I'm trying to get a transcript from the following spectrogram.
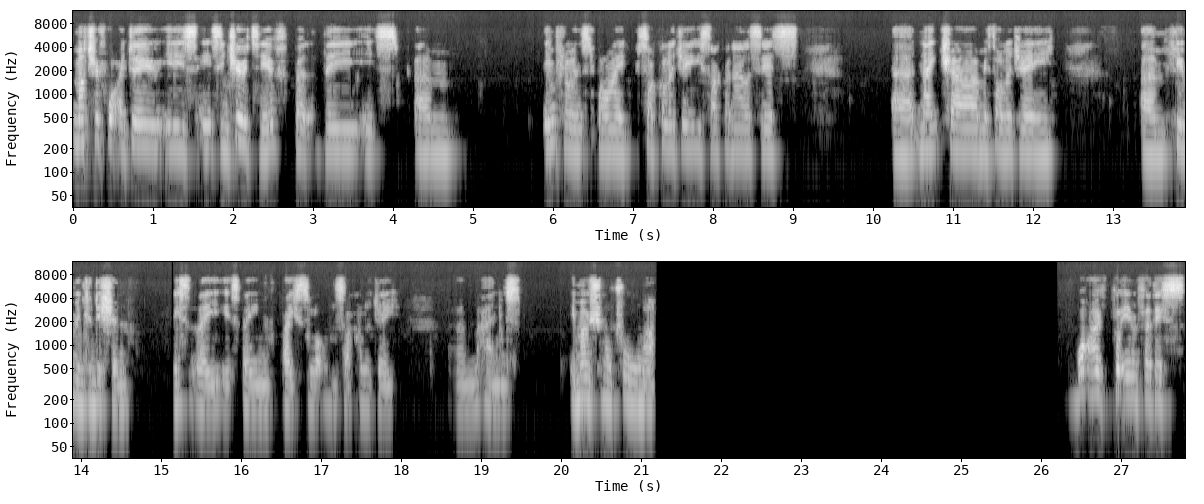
Much of what I do is it's intuitive but the it's um, influenced by psychology, psychoanalysis, uh, nature, mythology, um, human condition. Recently, it's been based a lot on psychology um, and emotional trauma. What I've put in for this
